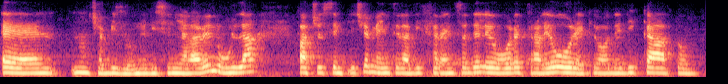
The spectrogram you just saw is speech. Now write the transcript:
eh, non c'è bisogno di segnalare nulla, faccio semplicemente la differenza delle ore tra le ore che ho dedicato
